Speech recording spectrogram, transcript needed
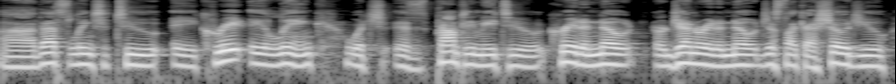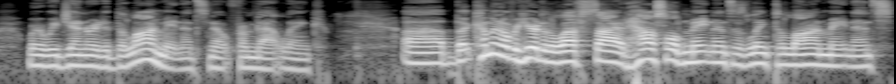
Uh, that's linked to a create a link, which is prompting me to create a note or generate a note, just like I showed you where we generated the lawn maintenance note from that link. Uh, but coming over here to the left side, household maintenance is linked to lawn maintenance,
